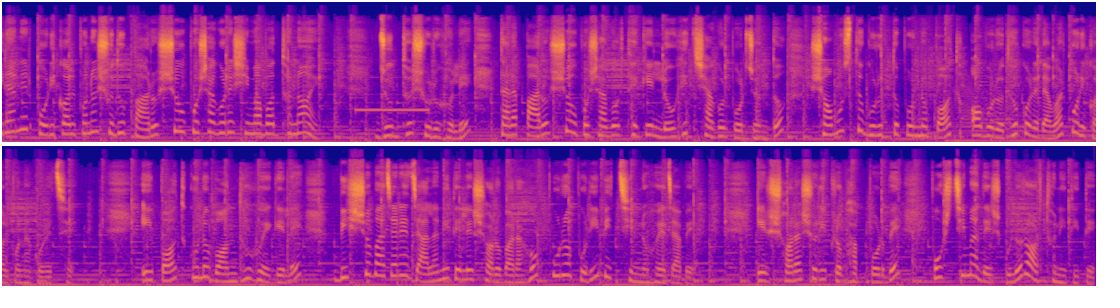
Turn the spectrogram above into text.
ইরানের পরিকল্পনা শুধু পারস্য উপসাগরে সীমাবদ্ধ নয় যুদ্ধ শুরু হলে তারা পারস্য উপসাগর থেকে লোহিত সাগর পর্যন্ত সমস্ত গুরুত্বপূর্ণ পথ অবরোধ করে দেওয়ার পরিকল্পনা করেছে। এই পথগুলো বন্ধ হয়ে গেলে বিশ্ববাজারে জ্বালানি তেলের সরবরাহ পুরোপুরি বিচ্ছিন্ন হয়ে যাবে। এর সরাসরি প্রভাব পড়বে পশ্চিমা দেশগুলোর অর্থনীতিতে।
